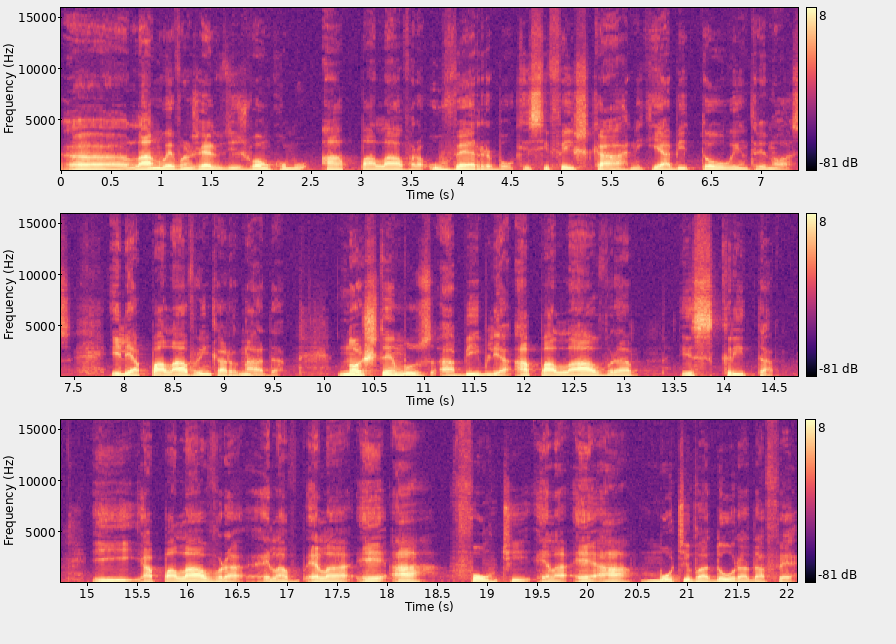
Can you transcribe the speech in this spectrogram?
uh, lá no Evangelho de João como a palavra, o Verbo que se fez carne, que habitou entre nós. Ele é a palavra encarnada. Nós temos a Bíblia, a palavra escrita. E a palavra, ela, ela é a fonte, ela é a motivadora da fé.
